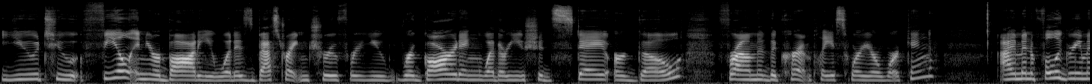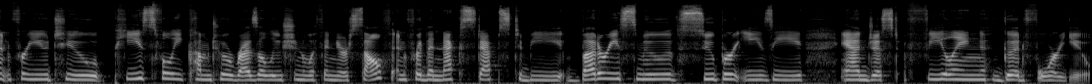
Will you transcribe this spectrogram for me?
you to feel in your body what is best, right, and true for you regarding whether you should stay or go from the current place where you're working. I'm in full agreement for you to peacefully come to a resolution within yourself and for the next steps to be buttery smooth, super easy, and just feeling good for you.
